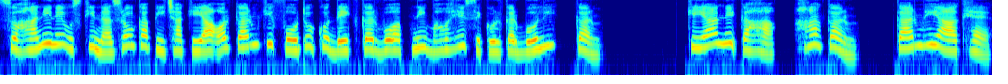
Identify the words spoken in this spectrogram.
सुहानी ने उसकी नज़रों का पीछा किया और कर्म की फ़ोटो को देखकर वो अपनी भौहें सिकुड़कर बोली, कर्म। किया ने कहा हाँ कर्म। कर्म ही आँख है।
